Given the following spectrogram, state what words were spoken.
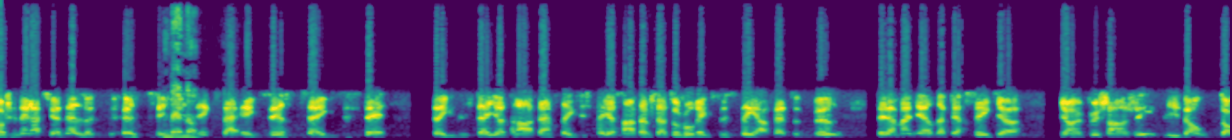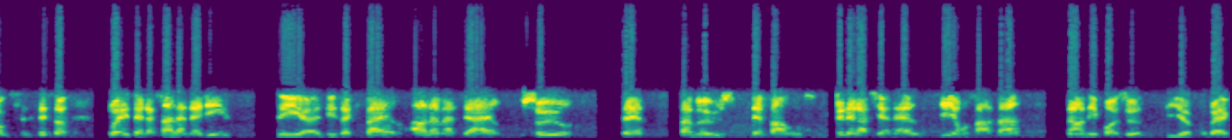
pas générationnel, c'est physique, ça existe, ça existait, ça existait il y a 30 ans, ça existait il y a 100 ans, puis ça a toujours existé, en fait, une bulle. C'est la manière de percer qui a, qui a un peu changé. Puis donc, donc c'est ça. C'est intéressant l'analyse des, euh, des experts en la matière sur cette fameuse défense générationnelle qui, on s'entend, n'en est pas une. Puis euh, pourrait,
